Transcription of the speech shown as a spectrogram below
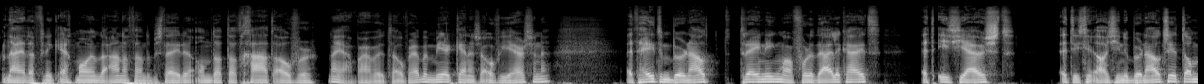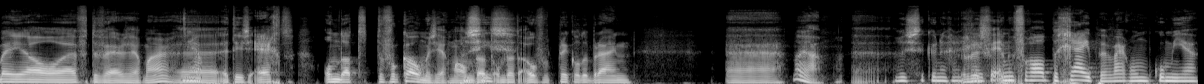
Nou ja, dat vind ik echt mooi om de aandacht aan te besteden. Omdat dat gaat over, nou ja, waar we het over hebben. Meer kennis over je hersenen. Het heet een burn-out training, maar voor de duidelijkheid. Het is juist, het is, als je in een burn-out zit, dan ben je al even te ver, zeg maar. Eh, het is echt om dat te voorkomen, zeg maar. Om dat, Precies. om dat overprikkelde brein, eh, nou ja, rust te kunnen gaan geven. En vooral begrijpen waarom kom je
